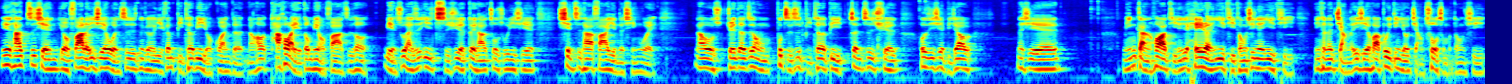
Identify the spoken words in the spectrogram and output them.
因为他之前有发了一些文是那个也跟比特币有关的，然后他后来也都没有发，之后脸书还是一持续的对他做出一些限制他发言的行为。那我觉得这种不只是比特币政治圈或者一些比较那些敏感话题，那些黑人议题、同性恋议题，你可能讲的一些话不一定有讲错什么东西，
